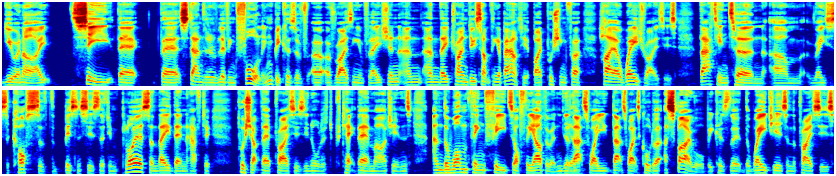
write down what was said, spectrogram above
you and I, see their their standard of living falling because of uh, of rising inflation, and and they try and do something about it by pushing for higher wage rises. That in turn um, raises the costs of the businesses that employ us, and they then have to push up their prices in order to protect their margins, and the one thing feeds off the other, and yeah. that's why you, that's why it's called a, a, spiral because the, the wages and the prices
